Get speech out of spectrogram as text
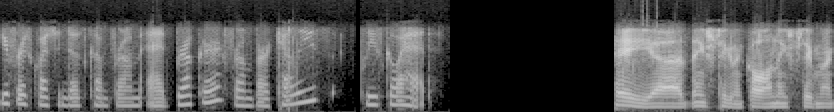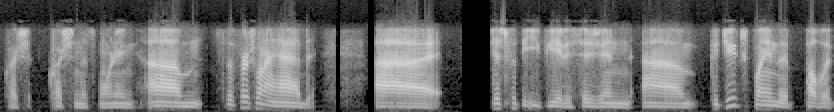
Your first question does come from Ed Brucker from Barclays. Please go ahead. Hey, uh, thanks for taking the call, and thanks for taking my question this morning. Um so the first one I had, uh, just with the EPA decision, um, could you explain the public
